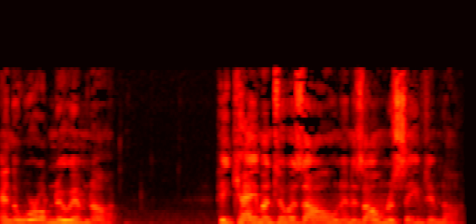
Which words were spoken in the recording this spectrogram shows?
and the world knew him not. He came unto his own, and his own received him not.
